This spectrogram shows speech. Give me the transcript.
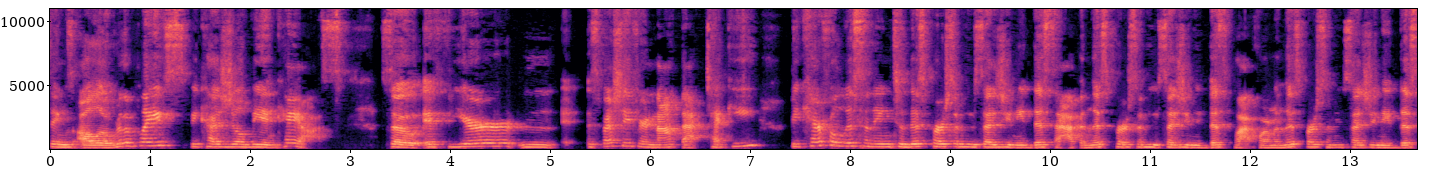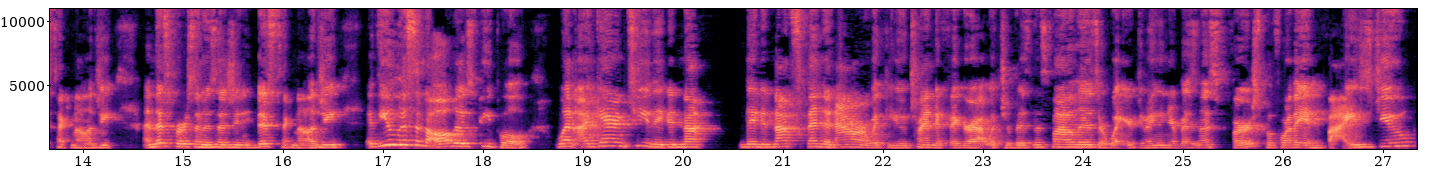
things all over the place because you'll be in chaos. So if you're, especially if you're not that techie, be careful listening to this person who says you need this app and this person who says you need this platform and this person who says you need this technology and this person who says you need this technology. If you listen to all those people, when I guarantee they did not they did not spend an hour with you trying to figure out what your business model is or what you're doing in your business first before they advised you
